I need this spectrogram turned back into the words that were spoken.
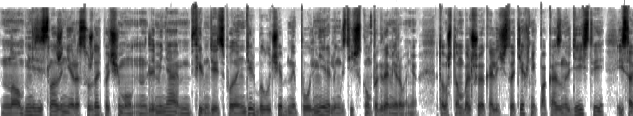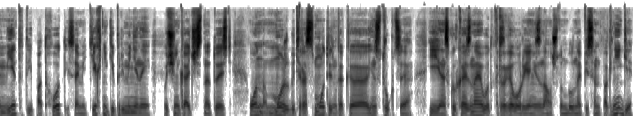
Но мне здесь сложнее рассуждать, почему. Для меня фильм «Девять с половиной недель» был учебный по нейролингвистическому программированию, потому что там большое большое количество техник показаны в действии, и сам метод, и подход, и сами техники применены очень качественно. То есть он может быть рассмотрен как э, инструкция. И, насколько я знаю, вот разговор, я не знал, что он был написан по книге,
